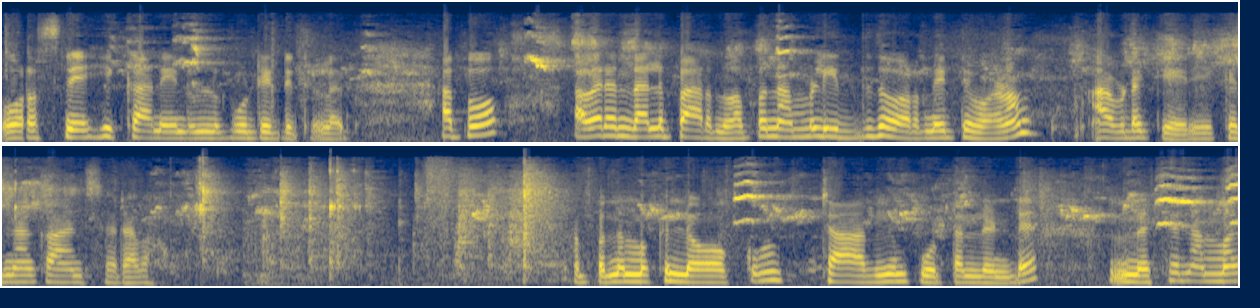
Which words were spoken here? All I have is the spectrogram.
ഉറ- സ്നേഹിക്കാൻ അതിന്റെ ഉള്ളിൽ പൂട്ടിയിട്ടിട്ടുള്ളത്. അപ്പോൾ അവരെന്തായാലും പറന്നു. അപ്പോൾ നമ്മൾ ഇത് തുറന്നിട്ട് വേണം അവിടെ കയറിയൊക്കെ ഞാൻ കാണിച്ചു തരാം. അപ്പം നമുക്ക് ലോക്കും ചാവിയും പൂട്ടലുണ്ട്. എന്ന് വെച്ചാൽ നമ്മൾ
